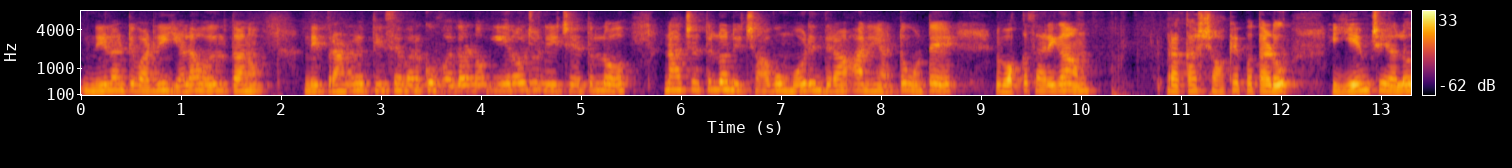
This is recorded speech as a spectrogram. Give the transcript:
నీలాంటి వాడిని ఎలా వదులుతాను? నీ ప్రాణాలు తీసే వరకు వదలను. ఈరోజు నీ చేతుల్లో నా చేతుల్లో నీ చావు మూడిందిరా అని అంటూ ఉంటే ఒక్కసారిగా ప్రకాష్ షాక్ అయిపోతాడు. ఏం చేయాలో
